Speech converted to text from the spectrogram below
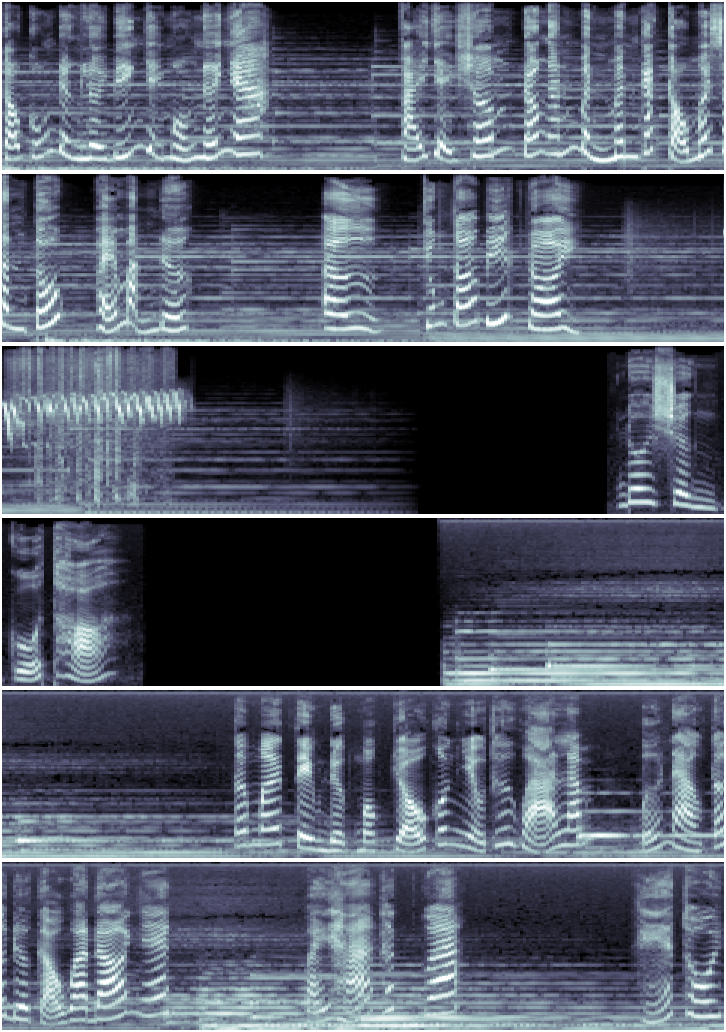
Cậu cũng đừng lười biếng dậy muộn nữa nha. Phải dậy sớm, đón ánh bình minh các cậu mới xanh tốt, Khỏe mạnh được. Ừ chúng tớ biết rồi. Đôi sừng của thỏ Tớ mới tìm được một chỗ có nhiều thứ quả lắm. Bữa nào tớ đưa cậu qua đó nhé. Vậy hả? Thích quá. Khẽ thôi.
